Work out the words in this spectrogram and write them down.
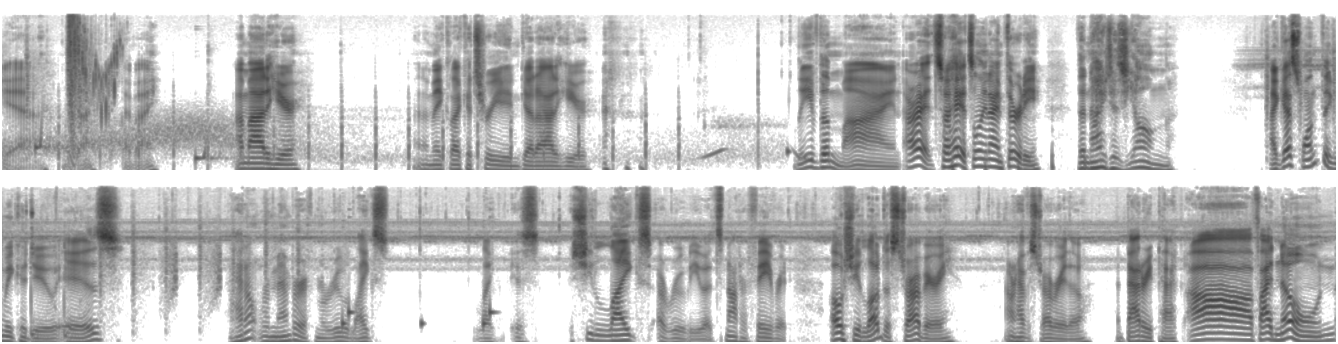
yeah, Bye-bye. I'm out of here. I'm to make like a tree and get out of here. Leave the mine. All right, so hey, it's only 9.30. The night is young. I guess one thing we could do is... I don't remember if Maru likes... Like, is... She likes a ruby, but it's not her favorite. Oh, she loved a strawberry. I don't have a strawberry, though. A battery pack. Ah, if I'd known,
